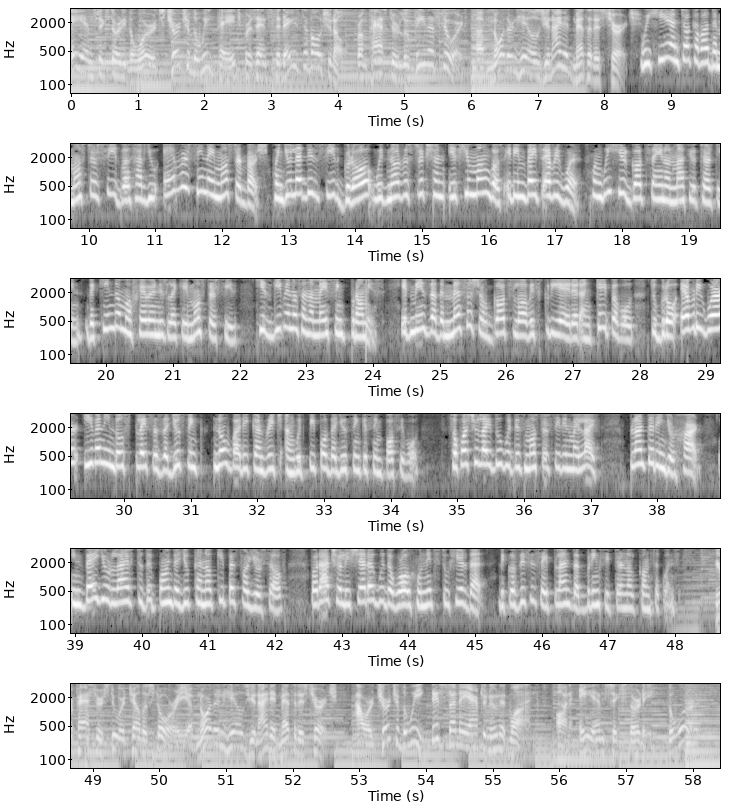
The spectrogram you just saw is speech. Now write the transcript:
AM 630 The Word's Church of the Week page presents today's devotional from Pastor Lupina Stewart of Northern Hills United Methodist Church. We hear and talk about the mustard seed, but have you ever seen a mustard bush? When you let this seed grow with no restriction, it's humongous. It invades everywhere. When we hear God saying on Matthew 13, the kingdom of heaven is like a mustard seed, He's given us an amazing promise. It means that the message of God's love is created and capable to grow everywhere, even in those places that you think nobody can reach and with people that you think is impossible. So, what should I do with this mustard seed in my life? Plant it in your heart. Invade your life to the point that you cannot keep it for yourself, but actually share it with the world who needs to hear that, because this is a plant that brings eternal consequences. Hear Pastor Stewart tell the story of Northern Hills United Methodist Church, our Church of the Week, this Sunday afternoon at 1 on AM 630. The Word.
